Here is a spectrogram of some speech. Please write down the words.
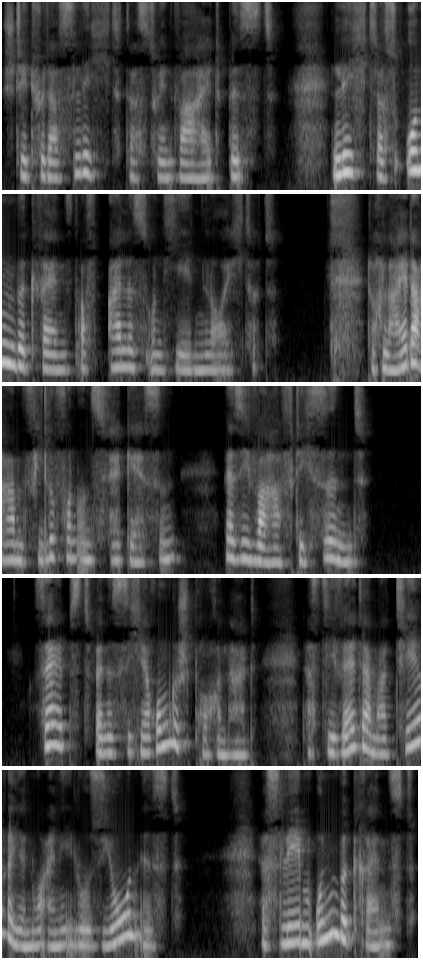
steht für das Licht, das du in Wahrheit bist. Licht, das unbegrenzt auf alles und jeden leuchtet. Doch leider haben viele von uns vergessen, wer sie wahrhaftig sind. Selbst wenn es sich herumgesprochen hat, dass die Welt der Materie nur eine Illusion ist, das Leben unbegrenzt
